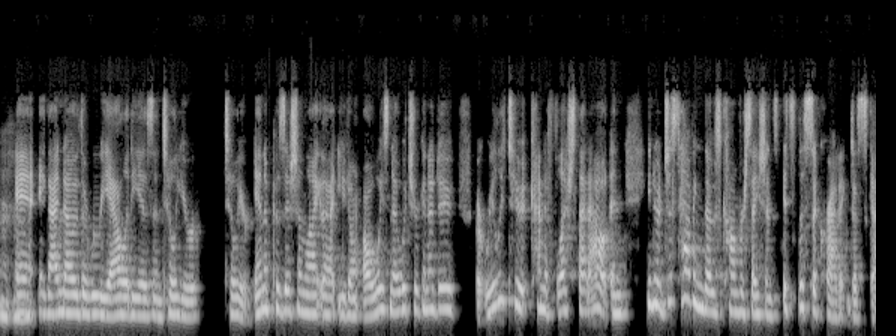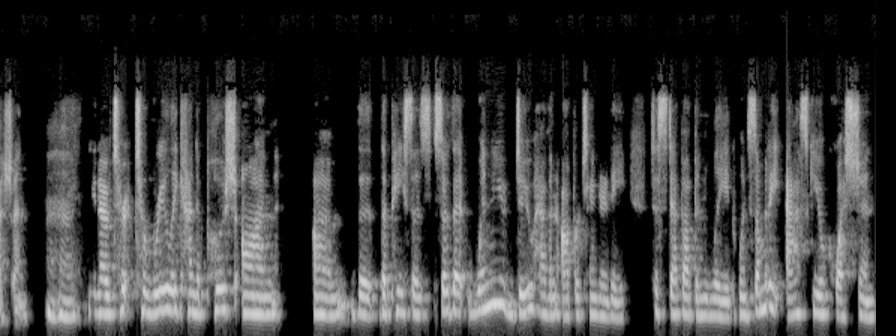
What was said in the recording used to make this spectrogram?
Mm-hmm. And, and, I know the reality is until you're till you're in a position like that you don't always know what you're going to do but really to kind of flesh that out and you know just having those conversations it's the socratic discussion mm-hmm. you know to, to really kind of push on um, the the pieces so that when you do have an opportunity to step up and lead when somebody asks you a question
